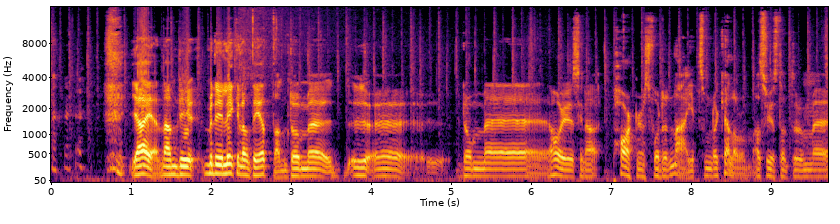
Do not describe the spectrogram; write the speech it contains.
Ja, ja, nej, men, det, men det är likadant i ettan. De, eh, eh, de eh, har ju sina partners for the night som de kallar dem. Alltså just att de,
